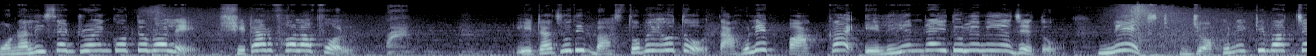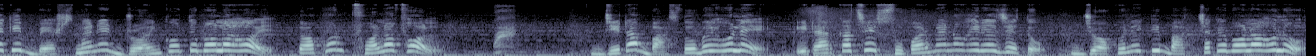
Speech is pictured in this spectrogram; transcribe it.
মোনালিসার ড্রয়িং করতে বলে, সেটার ফলাফল। এটা যদি বাস্তবে হতো, তাহলে পাক্কা এলিয়েনরাই তুলে নিয়ে যেত। নেক্সট যখন একটি বাচ্চাকে ব্যাটসম্যানের ড্রয়িং করতে বলা হয়, তখন ফলাফল। যেটা বাস্তবে হলে এটার কাছে সুপারম্যানও হেরে যেত। যখন একটি বাচ্চাকে বলা হলো,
